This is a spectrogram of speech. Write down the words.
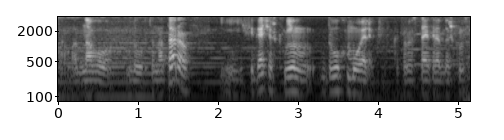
там, одного-двух тонатаров и фигачишь к ним двух муэриксов, которые стоят рядышком с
